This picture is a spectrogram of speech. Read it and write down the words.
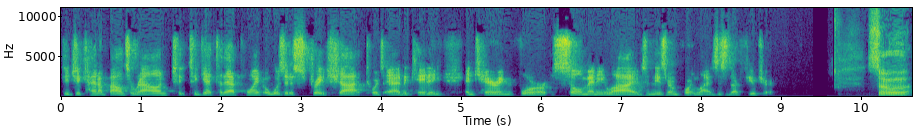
did you kind of bounce around to, to get to that point or was it a straight shot towards advocating and caring for so many lives and these are important lives this is our future? So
